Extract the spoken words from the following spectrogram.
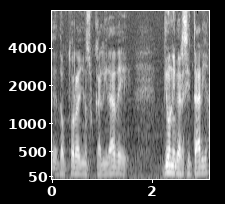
eh, doctora, y en su calidad de, de universitaria,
